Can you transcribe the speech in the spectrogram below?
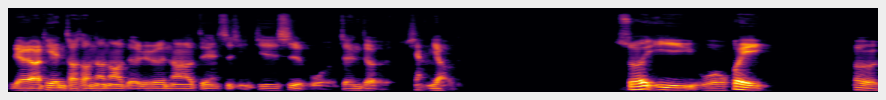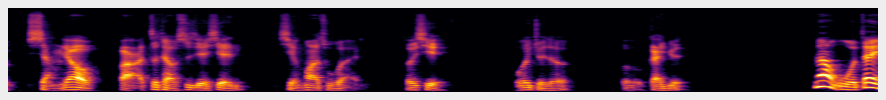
聊聊天、吵吵闹闹的、热热闹闹这件事情，其实是我真的想要的，所以我会呃想要把这条世界线显化出来，而且我会觉得呃甘愿。那我在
